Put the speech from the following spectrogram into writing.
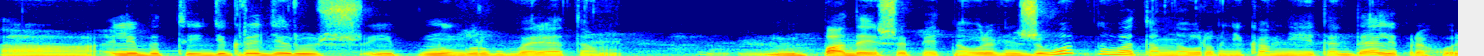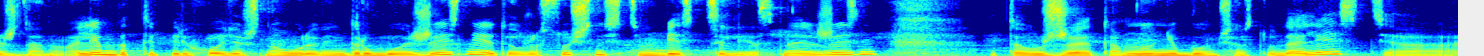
А, либо ты деградируешь и, ну, грубо говоря, там падаешь опять на уровень животного, там на уровне камней и так далее, проходишь заново, либо ты переходишь на уровень другой жизни, это уже сущности бесцелесная жизнь, Это уже там, ну не будем сейчас туда лезть, а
